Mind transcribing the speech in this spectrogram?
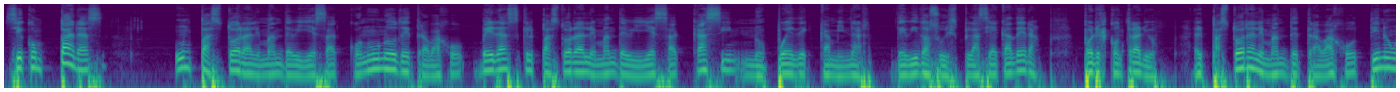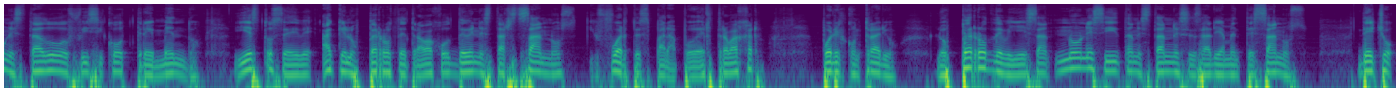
Si comparas un pastor alemán de belleza con uno de trabajo, verás que el pastor alemán de belleza casi no puede caminar debido a su displasia cadera. Por el contrario, el pastor alemán de trabajo tiene un estado físico tremendo y esto se debe a que los perros de trabajo deben estar sanos y fuertes para poder trabajar. Por el contrario, los perros de belleza no necesitan estar necesariamente sanos. De hecho,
